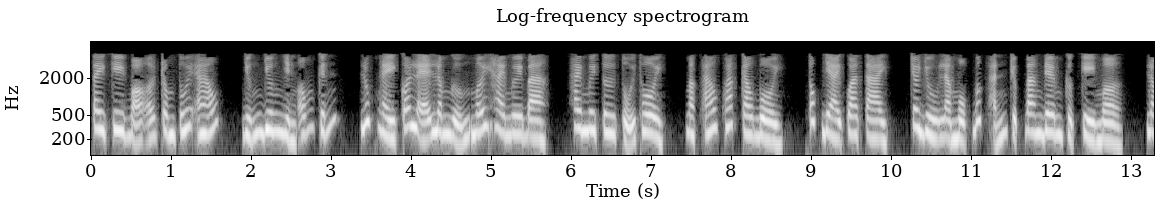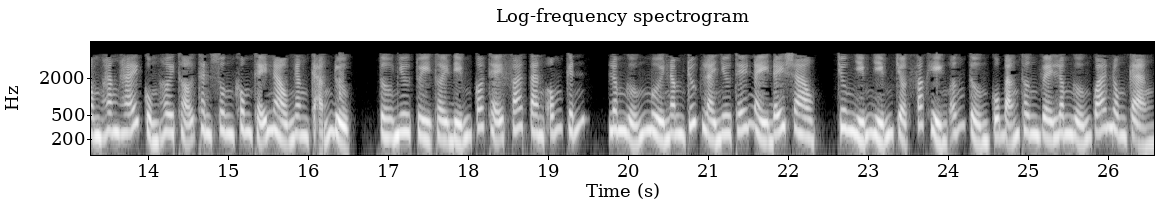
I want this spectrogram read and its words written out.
tay kia bỏ ở trong túi áo, dưỡng dương nhìn ống kính, lúc này có lẽ lâm ngưỡng mới 23, 24 tuổi thôi, mặc áo khoác cao bồi tóc dài qua tai, cho dù là một bức ảnh chụp ban đêm cực kỳ mờ, lòng hăng hái cùng hơi thở thanh xuân không thể nào ngăn cản được, tự như tùy thời điểm có thể phá tan ống kính, lâm ngưỡng 10 năm trước là như thế này đấy sao, chương nhiễm nhiễm chợt phát hiện ấn tượng của bản thân về lâm ngưỡng quá nông cạn,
